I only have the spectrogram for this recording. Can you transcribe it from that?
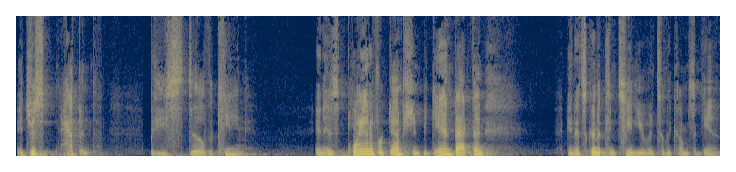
It just happened. But he's still the king. And his plan of redemption began back then, and it's going to continue until he comes again.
